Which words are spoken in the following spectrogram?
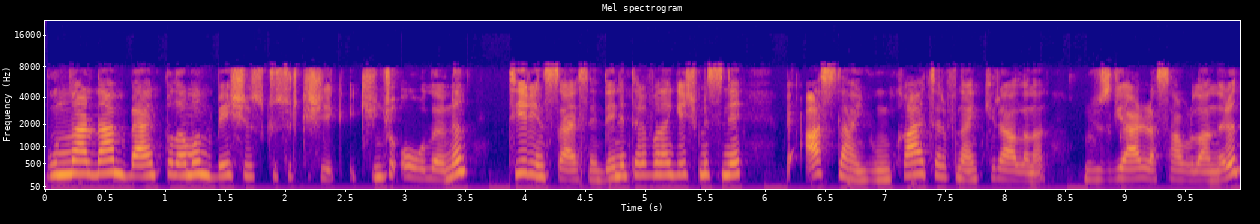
Bunlardan Ben Plum'un 500 küsür kişilik ikinci oğullarının Tyrion sayesinde Dany tarafına geçmesini ve aslen Yunkai tarafından kiralanan rüzgarla savrulanların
